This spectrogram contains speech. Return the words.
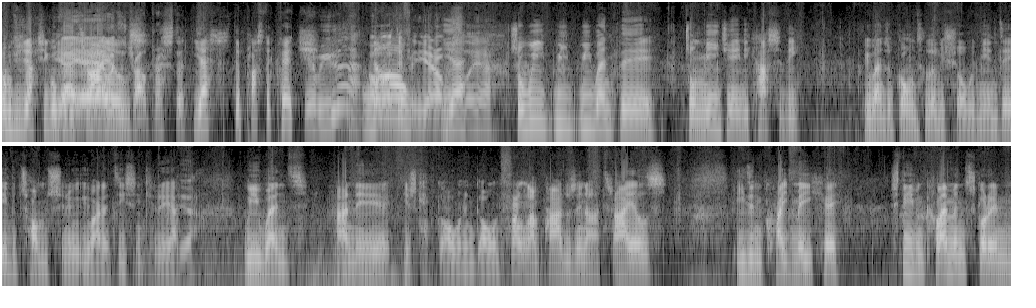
No, did you actually go yeah, for the yeah, trials? yeah, I went to trial Preston. Yes, the plastic pitch. Yeah, were you there? No, Oh, a different year, obviously, yeah. So we, we, we went there. So me, Jamie Cassidy, who ended up going to Lilleshall with me, and David Thompson, who, who had a decent career. Yeah. We went and uh, just kept going and going. Frank Lampard was in our trials. He didn't quite make it. Stephen Clemence got in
